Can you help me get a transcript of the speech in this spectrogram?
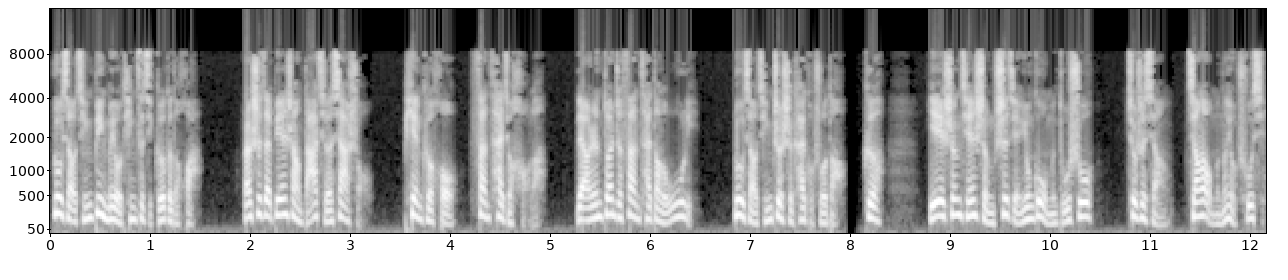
陆小晴并没有听自己哥哥的话。而是在边上打起了下手。片刻后，饭菜就好了。两人端着饭菜到了屋里。陆小晴这时开口说道：“哥，爷爷生前省吃俭用供我们读书，就是想将来我们能有出息。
